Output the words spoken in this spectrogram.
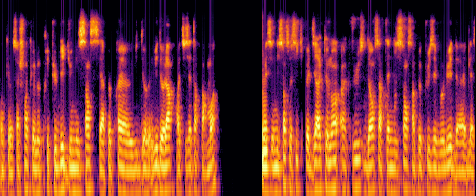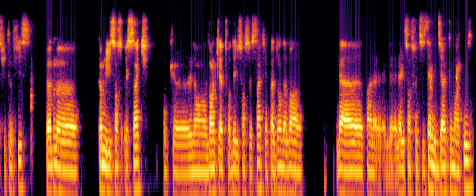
Donc, euh, sachant que le prix public d'une licence, c'est à peu près 8 euh, dollars par utilisateur par mois. C'est une licence aussi qui peut être directement incluse dans certaines licences un peu plus évoluées de, la suite Office, comme, comme les licences E5. Donc, dans, dans, le cas des licences E5, il n'y a pas besoin d'avoir la, enfin, la, licence Phone System est directement incluse,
